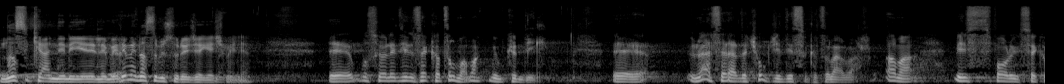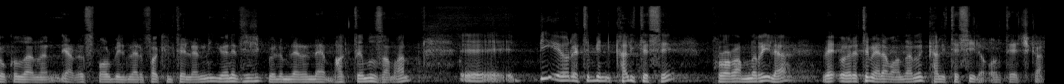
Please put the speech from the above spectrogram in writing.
nasıl kendini yenilemeli evet. ve nasıl bir sürece geçmeli? E, bu söylediğinize katılmamak mümkün değil. E, üniversitelerde çok ciddi sıkıntılar var. Ama biz spor yüksek okullarının ya da spor bilimleri fakültelerinin yöneticilik bölümlerine baktığımız zaman e, bir öğretimin kalitesi programlarıyla ve öğretim elemanlarının kalitesiyle ortaya çıkar.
